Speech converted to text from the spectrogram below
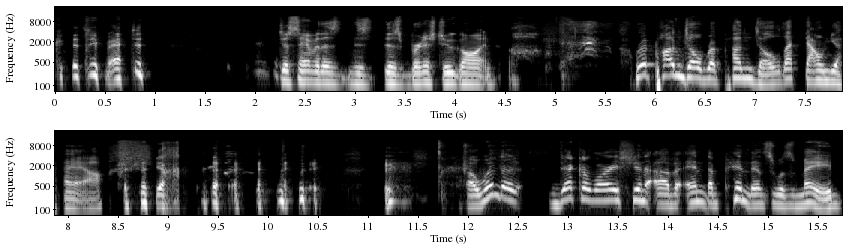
Could you imagine? Just having this this this British Jew going, "Oh, Rapunzel, Rapunzel, let down your hair. Uh, when the Declaration of Independence was made,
